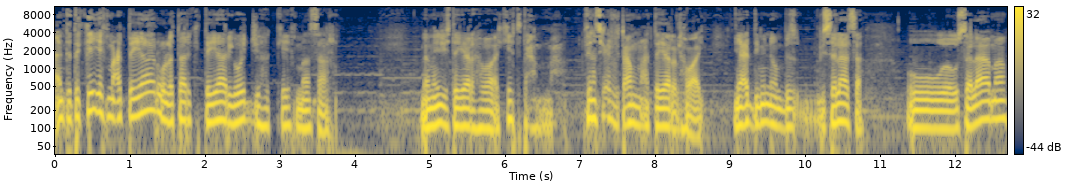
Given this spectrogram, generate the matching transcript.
أن تتكيف مع التيار ولا تارك التيار يوجهك كيف ما صار. لما يجي تيار هوائي كيف تتعامل معه؟ في ناس يعرفوا يتعاملوا مع التيار الهوائي. يعدي منهم بسلاسة وسلامة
